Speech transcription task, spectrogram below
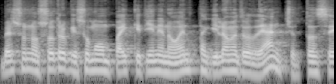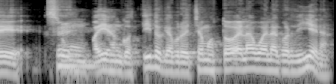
versus nosotros que somos un país que tiene 90 kilómetros de ancho. Entonces, somos un país angostito que aprovechamos todo el agua de la cordillera.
